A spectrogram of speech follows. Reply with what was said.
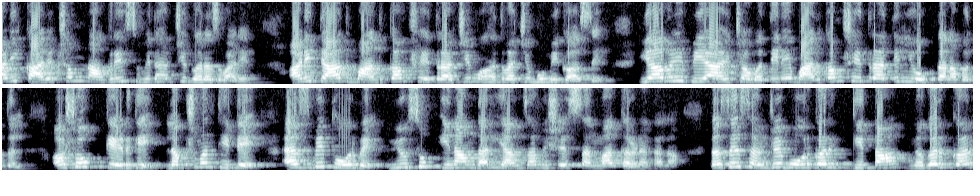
आणि कार्यक्षम नागरी सुविधांची गरज वाढेल आणि त्यात बांधकाम क्षेत्राची महत्वाची भूमिका असेल. यावेळी बीआयच्या वतीने बांधकाम क्षेत्रातील योगदानाबद्दल अशोक केडगे लक्ष्मण थिटे एस बी थोरबे युसुफ इनामदार यांचा विशेष सन्मान करण्यात आला. तसेच Sanjay Borkar Geeta Nagarkar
